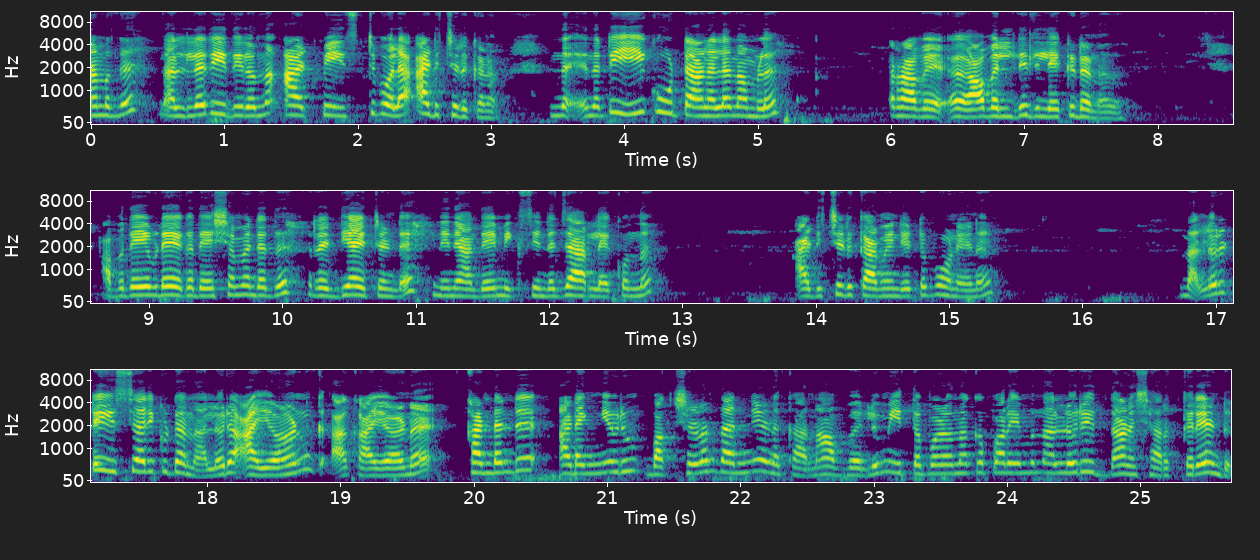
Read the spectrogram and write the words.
നമുക്ക് നല്ല രീതിയിലൊന്ന് പേസ്റ്റ് പോലെ അടിച്ചെടുക്കണം. എന്നിട്ട് ഈ കൂട്ടാണല്ലോ നമ്മൾ റവ അവലിന്റെ ഇതിലേക്ക് ഇടണത്. അപ്പോൾ ദേ ഇവിടെ ഏകദേശം എന്റെ അത് റെഡി ആയിട്ടുണ്ട്. ഇനി ഞാൻ അതേ മിക്സിന്റെ ജാറിലേക്കൊന്ന് അടിച്ചെടുക്കാൻ വേണ്ടിയിട്ട് പോണേണ്. നല്ലൊരു ടേസ്റ്റ് ആയിരിക്കട്ടെ. നല്ലൊരു അയേൺ അയേൺ കണ്ടന്റ് അടങ്ങിയ ഒരു ഭക്ഷണം തന്നെയാണ്. കാരണം അവലും ഈത്തപ്പഴം എന്നൊക്കെ പറയുമ്പോൾ നല്ലൊരു ഇതാണ്. ശർക്കരയുണ്ട്.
